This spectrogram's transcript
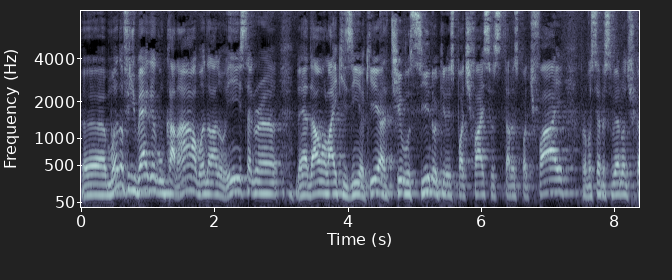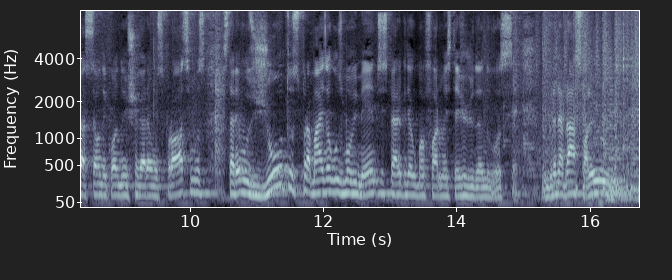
uh, manda um feedback em algum canal, manda lá no Instagram, né? dá um likezinho aqui, ativa o sino aqui no Spotify se você está no Spotify, para você receber a notificação de quando chegarão os próximos. Estaremos juntos para mais alguns movimentos. Espero que de alguma forma esteja ajudando você. Um grande abraço, valeu!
